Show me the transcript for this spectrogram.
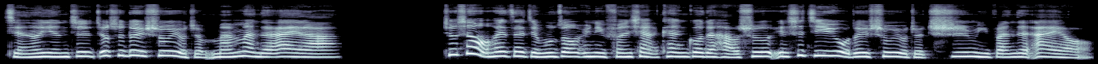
简而言之就是对书有着满满的爱啦。就像我会在节目中与你分享看过的好书，也是基于我对书有着痴迷般的爱哦。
